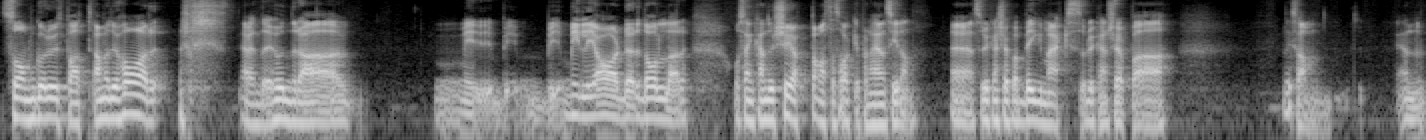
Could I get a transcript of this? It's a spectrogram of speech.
Som går ut på att ja, men du har jag vet inte, 100 miljarder dollar och sen kan du köpa massa saker på den här hemsidan. Eh, så du kan köpa Big Macs och du kan köpa liksom en,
